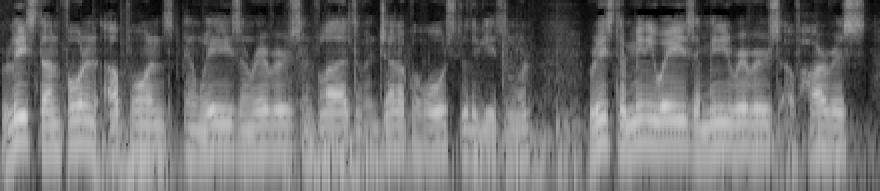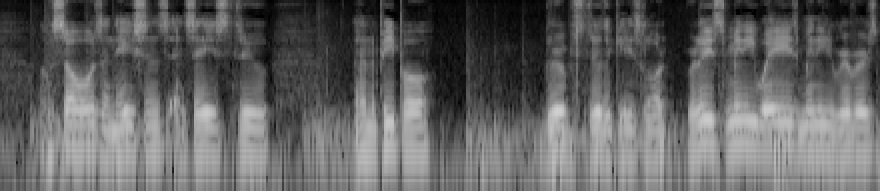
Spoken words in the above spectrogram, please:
Release the unfolding outpourings and waves and rivers and floods of angelical hosts through the gates Lord. Release the many ways and many rivers of harvests of souls and nations and cities through and the people groups through the gates, Lord. Release many ways, many rivers,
